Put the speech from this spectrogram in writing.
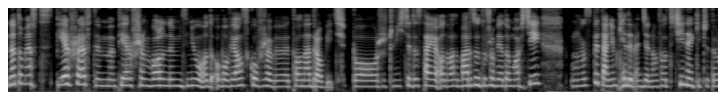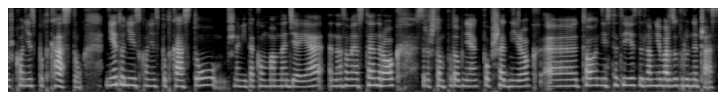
Natomiast spieszę w tym pierwszym wolnym dniu od obowiązków, żeby to nadrobić, bo rzeczywiście dostaję od Was bardzo dużo wiadomości mm, z pytaniem, kiedy będzie nowy odcinek i czy to już koniec podcastu. Nie, to nie jest koniec podcastu, przynajmniej taką mam nadzieję. Natomiast ten rok, zresztą podobnie jak poprzedni rok, e, to niestety jest dla mnie bardzo trudny czas.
